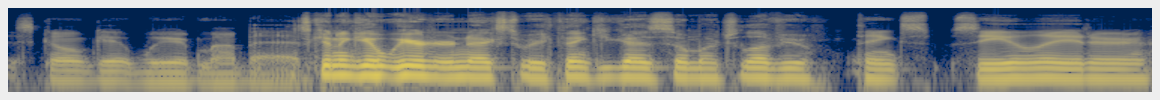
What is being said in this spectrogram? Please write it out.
It's gonna get weird. My bad. it's gonna get weirder next week. Thank you guys so much. Love you. Thanks. See you later.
